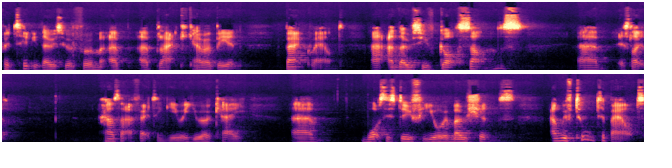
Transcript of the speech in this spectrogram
particularly those who are from a, a black Caribbean background uh, and those who've got sons. Um, it's like, how's that affecting you? Are you okay? Um, what's this do for your emotions? And we've talked about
